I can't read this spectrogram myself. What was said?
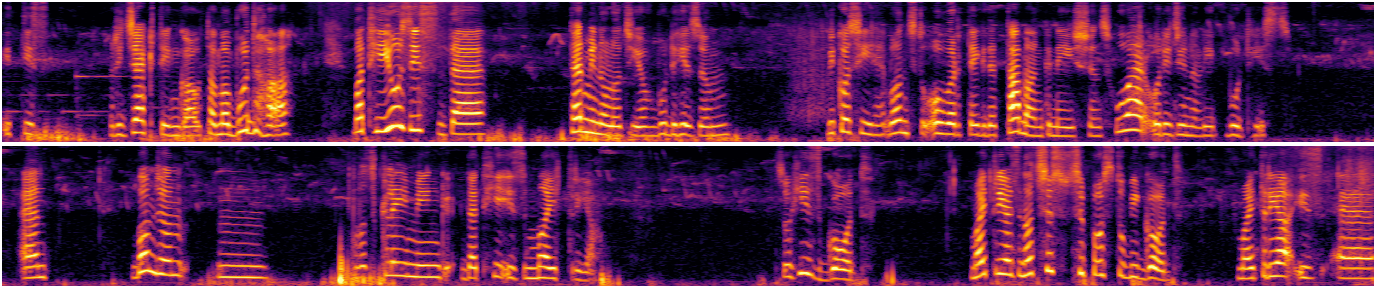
it is rejecting Gautama Buddha, but he uses the terminology of Buddhism because he wants to overtake the Tamang nations who are originally Buddhists. And Bomjon mm, was claiming that he is Maitreya. So he's God. Maitreya is not supposed to be God. Maitreya is a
